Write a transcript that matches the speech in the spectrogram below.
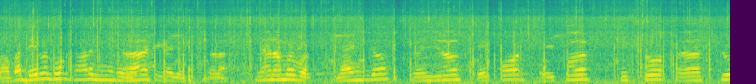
বাবা দেখলাম তোমার গানে ভেঙে দেবে হ্যাঁ ঠিক আছে। দাঁড়া। নে নাম্বার বল। Nine zero nine zero eight four eight four six two two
